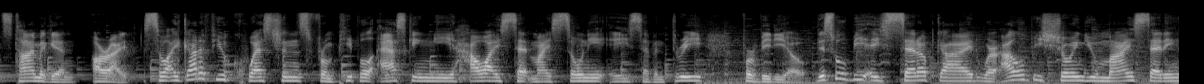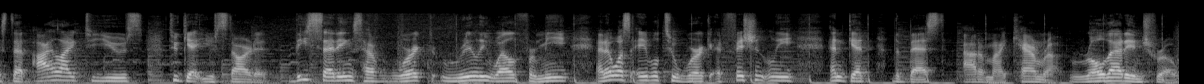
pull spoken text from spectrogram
it's time again. Alright, so I got a few questions from people asking me how I set my Sony a7 III for video. This will be a setup guide where I will be showing you my settings that I like to use to get you started. These settings have worked really well for me and I was able to work efficiently and get the best out of my camera. Roll that intro.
